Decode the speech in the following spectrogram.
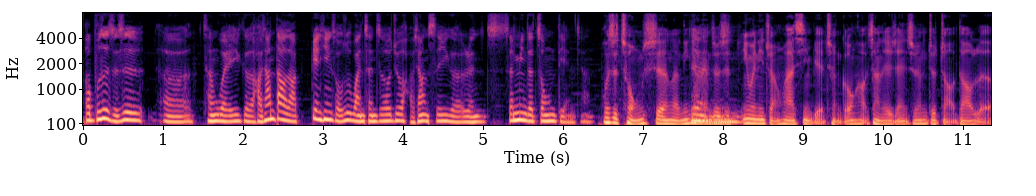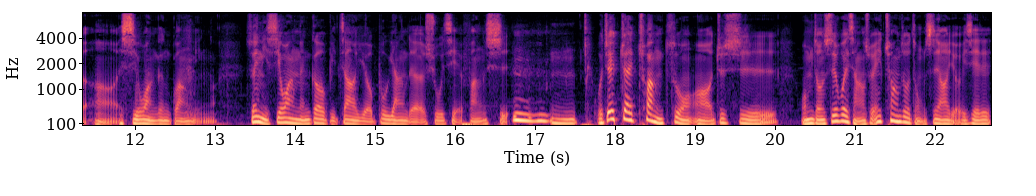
而不是只是呃成为一个好像到达变性手术完成之后，就好像是一个人生命的终点这样，或是重生了。你可能就是因为你转化性别成功，好像你的人生就找到了呃希望跟光明了。所以你希望能够比较有不一样的书写方式，嗯嗯嗯，我觉得在创作哦，就是我们总是会想说，哎，创作总是要有一些。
